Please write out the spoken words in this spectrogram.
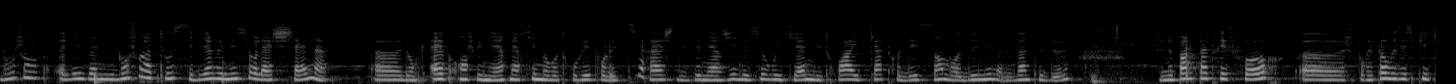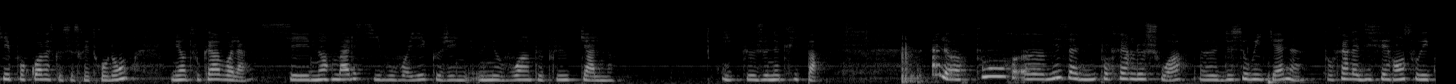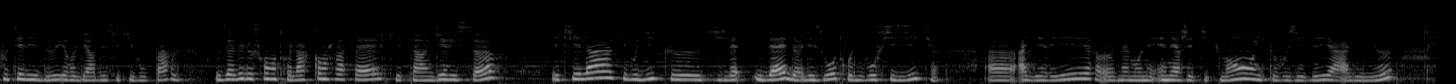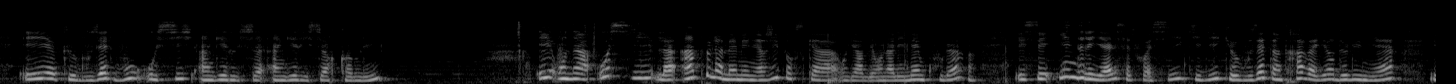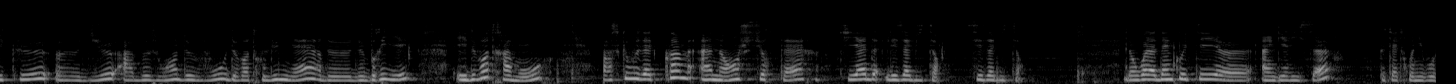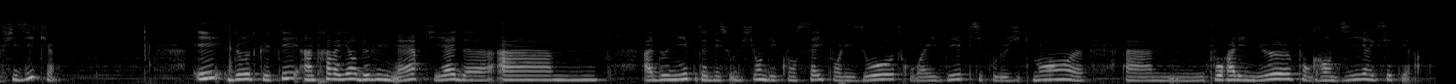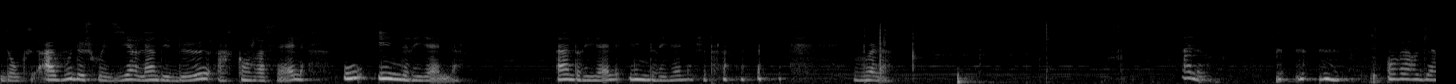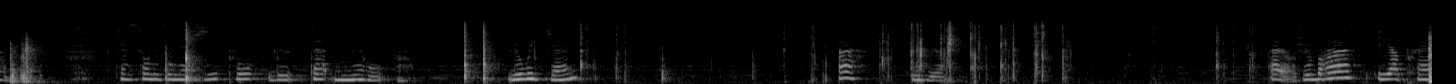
Bonjour les amis, bonjour à tous et bienvenue sur la chaîne. Euh, donc Eve Ange Lumière, merci de me retrouver pour le tirage des énergies de ce week-end du 3 et 4 décembre 2022. Je ne parle pas très fort, euh, je ne pourrais pas vous expliquer pourquoi parce que ce serait trop long, mais en tout cas voilà, c'est normal si vous voyez que j'ai une voix un peu plus calme et que je ne crie pas. Alors, pour euh, mes amis, pour faire le choix euh, de ce week-end, pour faire la différence ou écouter les deux et regarder ce qui vous parle, vous avez le choix entre l'archange Raphaël, qui est un guérisseur, et qui est là, qui vous dit qu'il il aide les autres au niveau physique euh, à guérir, même énergétiquement, il peut vous aider à aller mieux, et que vous êtes vous aussi un guérisseur, comme lui. Et on a aussi là, un peu la même énergie parce que, regardez, on a les mêmes couleurs. Et c'est Indriel, cette fois-ci, qui dit que vous êtes un travailleur de lumière et que euh, Dieu a besoin de vous, de votre lumière, de, briller et de votre amour, parce que vous êtes comme un ange sur terre qui aide les habitants, ses habitants. Donc voilà, d'un côté, euh, un guérisseur, peut-être au niveau physique, et de l'autre côté, un travailleur de lumière qui aide à à donner peut-être des solutions, des conseils pour les autres ou à aider psychologiquement euh, pour aller mieux, pour grandir, etc. Donc à vous de choisir l'un des deux, Archange Raphaël ou Indriel. Indriel, Indriel, je sais pas. voilà. Alors, on va regarder quelles sont les énergies pour le tas numéro 1. Le week-end, ah, c'est dur. Alors, je brasse et après,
